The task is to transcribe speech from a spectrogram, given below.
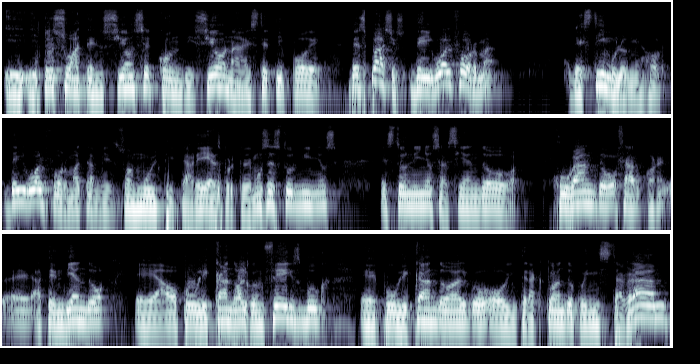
y, entonces su atención se condiciona a este tipo de, espacios. De igual forma, de estímulos mejor, de igual forma también son multitareas, porque vemos estos niños, estos niños haciendo jugando, o sea, eh, atendiendo eh, o publicando algo en Facebook, eh, publicando algo o interactuando por Instagram,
